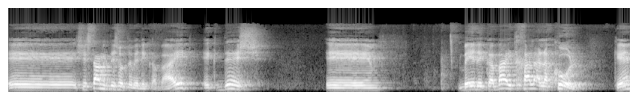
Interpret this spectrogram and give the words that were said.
אה, שסתם הקדשות לבדק הבית, הקדש אה, בדק הבית חל על הכל, כן?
